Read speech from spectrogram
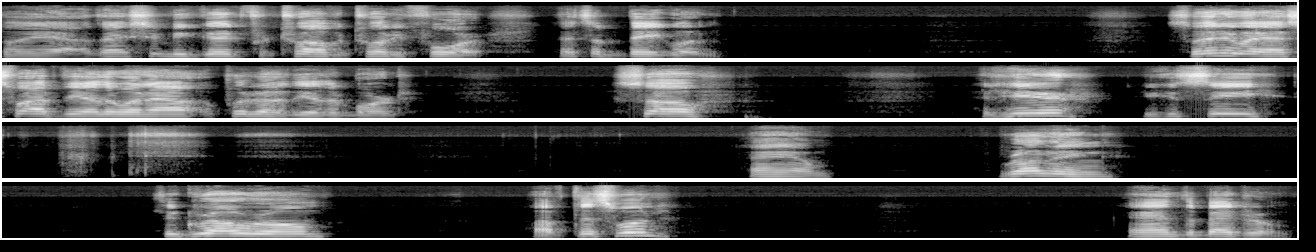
So yeah, that should be good for 12 and 24. That's a big one. So anyway, I swapped the other one out and put it on the other board. So, and here you can see I am running the grow room of this one and the bedroom.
